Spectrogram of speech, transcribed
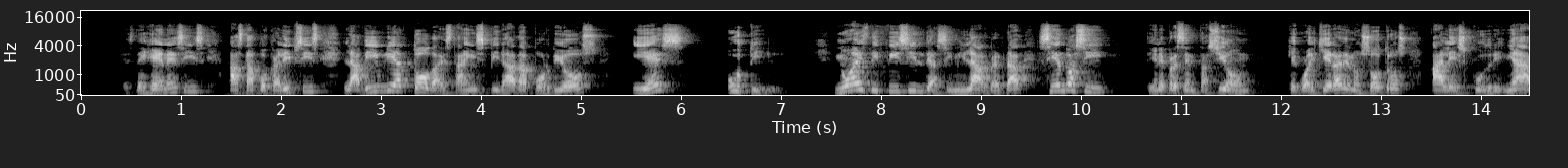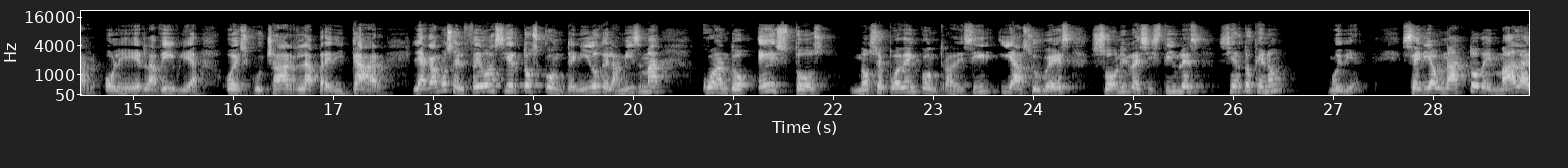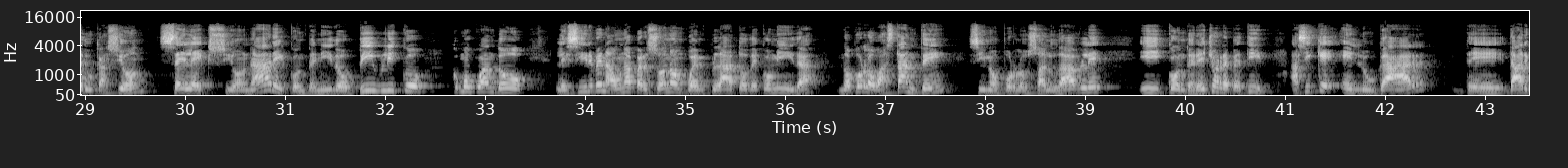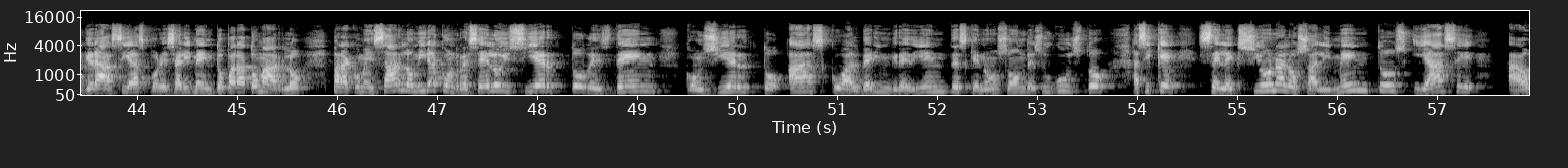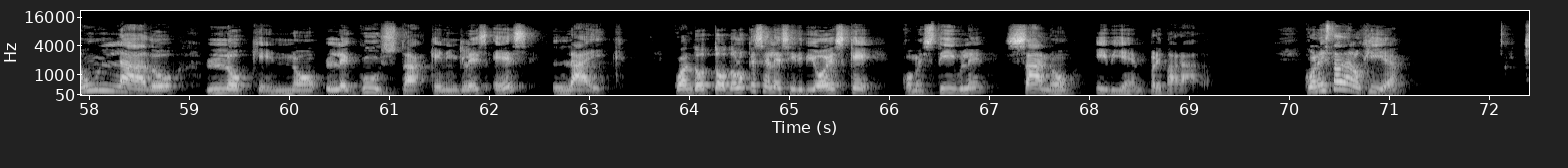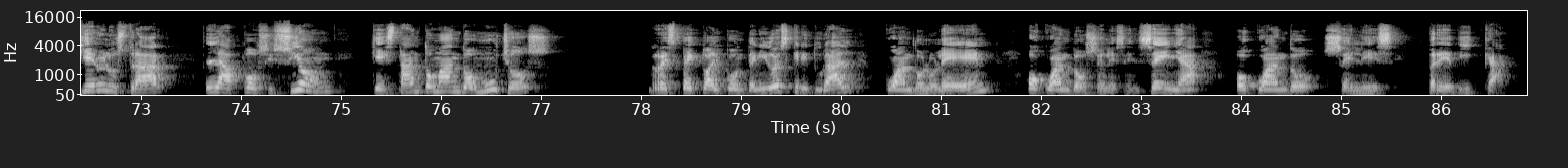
Desde Génesis hasta Apocalipsis, la Biblia toda está inspirada por Dios y es útil. No es difícil de asimilar, ¿verdad? Siendo así, tiene presentación que cualquiera de nosotros al escudriñar o leer la Biblia o escucharla predicar, le hagamos el feo a ciertos contenidos de la misma cuando estos no se pueden contradecir y a su vez son irresistibles, ¿cierto que no? Muy bien. Sería un acto de mala educación seleccionar el contenido bíblico como cuando le sirven a una persona un buen plato de comida, no por lo bastante, sino por lo saludable y con derecho a repetir. Así que en lugar de dar gracias por ese alimento para tomarlo, para comenzar lo mira con recelo y cierto desdén, con cierto asco al ver ingredientes que no son de su gusto. Así que selecciona los alimentos y hace a un lado lo que no le gusta, que en inglés es like, cuando todo lo que se le sirvió es que comestible, sano y bien preparado. Con esta analogía, quiero ilustrar la posición que están tomando muchos respecto al contenido escritural cuando lo leen o cuando se les enseña o cuando se les predica.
